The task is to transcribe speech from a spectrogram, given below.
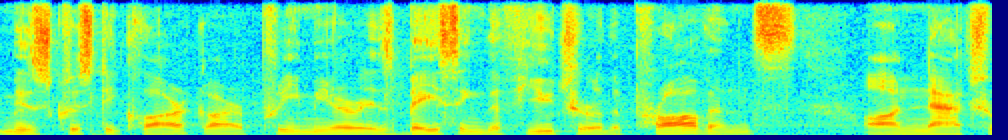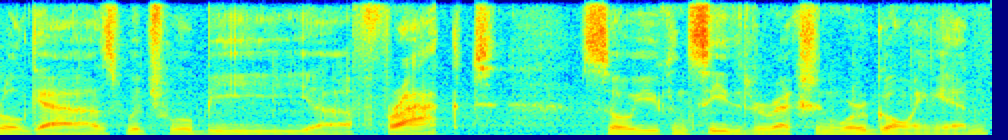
Ms. Christy Clark, our premier, is basing the future of the province on natural gas, which will be uh, fracked. So you can see the direction we're going in.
